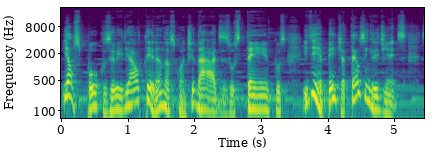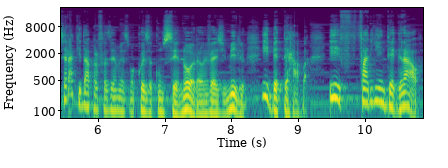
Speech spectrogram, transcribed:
e aos poucos eu iria alterando as quantidades, os tempos e de repente até os ingredientes. Será que dá para fazer a mesma coisa com cenoura ao invés de milho? E beterraba? E farinha integral?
